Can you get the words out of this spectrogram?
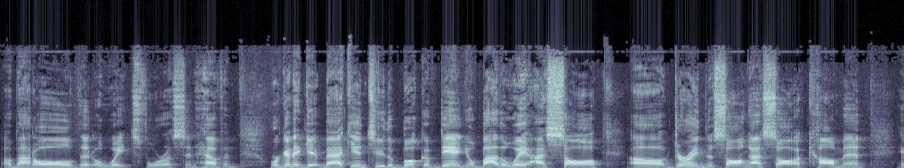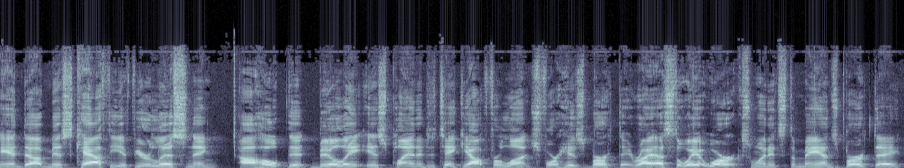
about all that awaits for us in heaven. We're going to get back into the book of Daniel. By the way, I saw uh, during the song, I saw a comment, and uh, Miss Kathy, if you're listening, I hope that Billy is planning to take you out for lunch for his birthday, right? That's the way it works. When it's the man's birthday,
